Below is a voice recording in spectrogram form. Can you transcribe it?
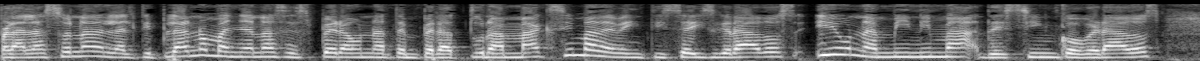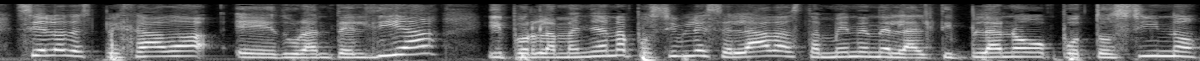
Para la zona del altiplano, mañana se espera una temperatura máxima de 26 grados y una mínima de 5 grados. Cielo despejado eh, durante el día y por la mañana posibles heladas también en el altiplano potosino.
